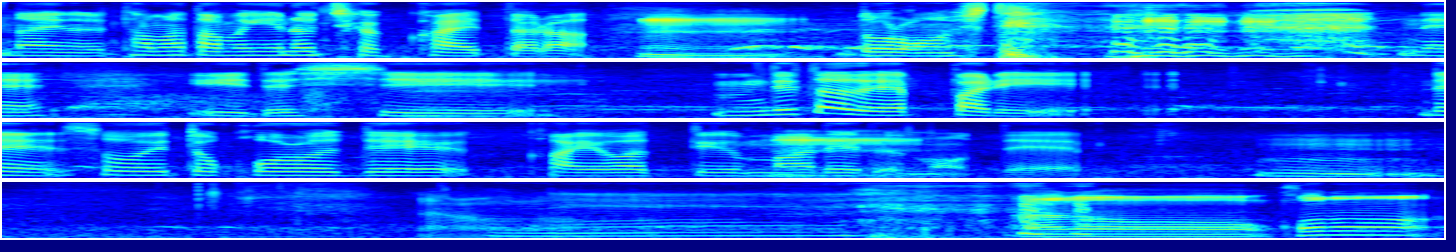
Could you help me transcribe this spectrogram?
ないのでたまたま家の近く帰ったらドローンして ね、いいですし。でただやっぱり、ね、そういうところで会話って生まれるので。うん。なるほど。ね。あのこの、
